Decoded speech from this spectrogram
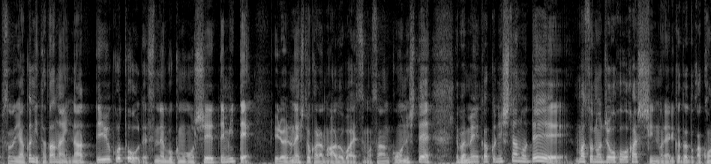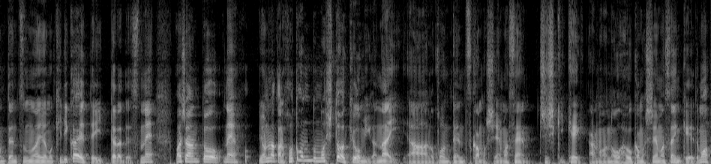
ぱその役に立たないなっていうことをですね、僕も教えてみて、いろいろね、人からのアドバイスも参考にして、やっぱり明確にしたので、まあその情報発信のやり方とかコンテンツの内容も切り替えていったらですね、まあちゃんとね、世の中のほとんどの人は興味がない、あの、コンテンツかもしれません。知識、あの、ノウハウかもしれませんけれども、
